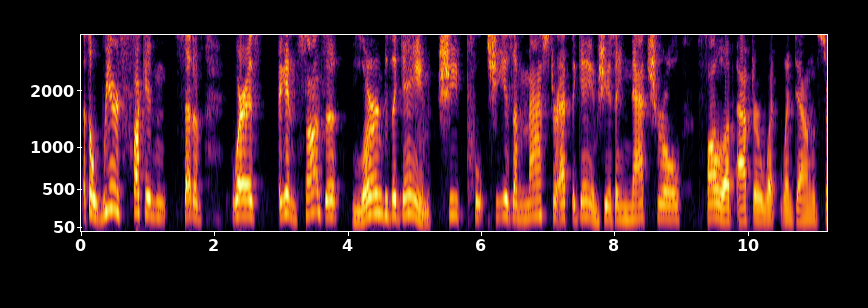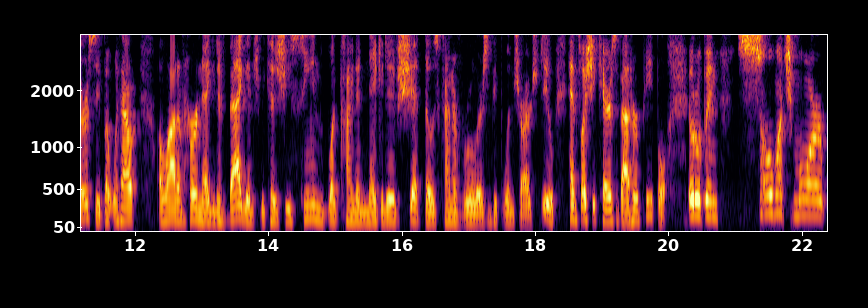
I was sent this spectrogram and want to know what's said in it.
that's a weird fucking set of. Whereas again, Sansa learned the game. She she is a master at the game. She is a natural follow up after what went down with Cersei, but without a lot of her negative baggage because she's seen what kind of negative shit those kind of rulers and people in charge do. Hence why she cares about her people. It would have been so much more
